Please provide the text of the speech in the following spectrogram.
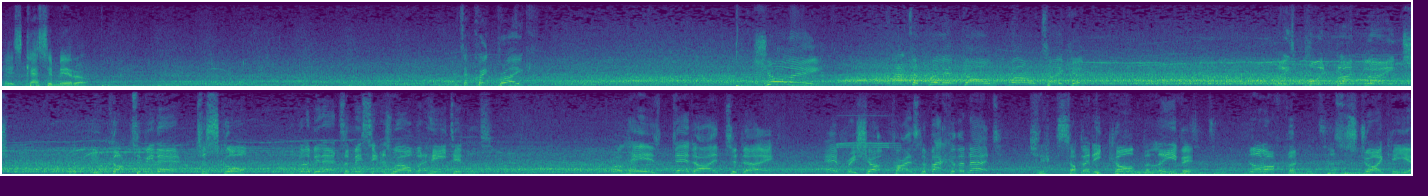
Here's Casemiro. It's a quick break. Surely! That's a brilliant goal, well taken. Well, he's point-blank range. You've got to be there to score. You've got to be there to miss it as well, but he didn't. Well, he is dead-eyed today. Every shot finds the back of the net. Yes, I bet he can't believe it. Not often as a striker you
